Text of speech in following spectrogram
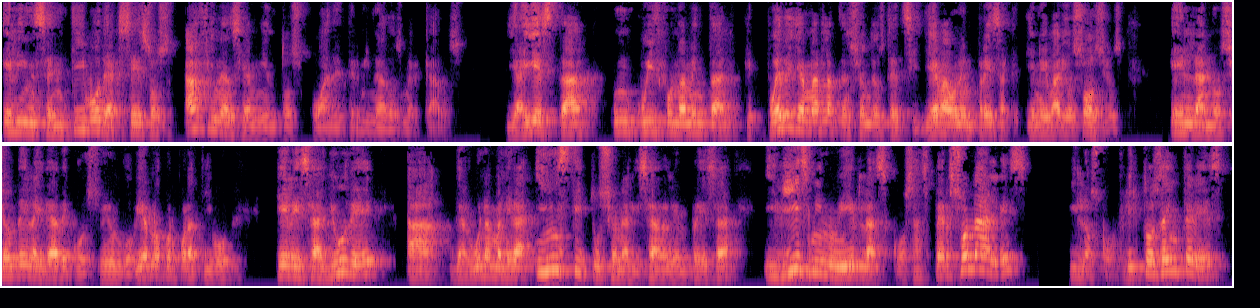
el incentivo de accesos a financiamientos o a determinados mercados. Y ahí está un quiz fundamental que puede llamar la atención de usted si lleva una empresa que tiene varios socios en la noción de la idea de construir un gobierno corporativo que les ayude a, de alguna manera, institucionalizar a la empresa y disminuir las cosas personales y los conflictos de interés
